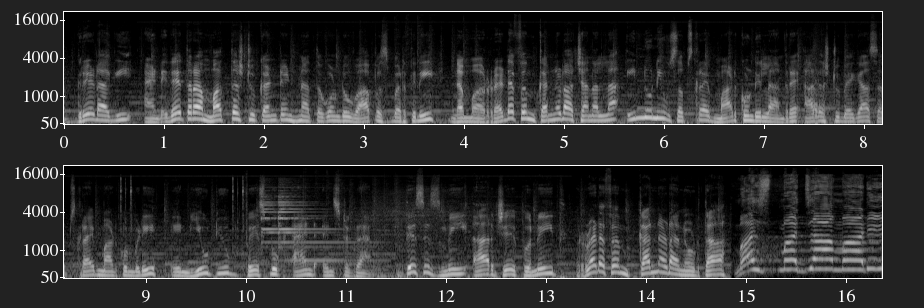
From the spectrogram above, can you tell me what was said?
ಅಪ್ಗ್ರೇಡ್ ಆಗಿ ಅಂಡ್ ಇದೇ ತರ ಮತ್ತಷ್ಟು ಕಂಟೆಂಟ್ನ ತಗೊಂಡು ವಾಪಸ್ ಬರ್ತೀನಿ. ನಮ್ಮ ರೆಡ್ ಎಫ್ ಎಂ ಕನ್ನಡ ಚಾನೆಲ್ನ ಇನ್ನೂ ನೀವು ಸಬ್ಸ್ಕ್ರೈಬ್ ಮಾಡ್ಕೊಂಡಿಲ್ಲ ಅಂದ್ರೆ ಆದಷ್ಟು ಬೇಗ ಸಬ್ಸ್ಕ್ರೈಬ್ ಮಾಡ್ಕೊಂಡ್ಬಿಡಿ in YouTube Facebook and Instagram this is me R J Puneet red F M Kannada ನೋಡ್ತಾ. ಮಸ್ತ್ ಮಜಾ ಮಾಡಿ.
